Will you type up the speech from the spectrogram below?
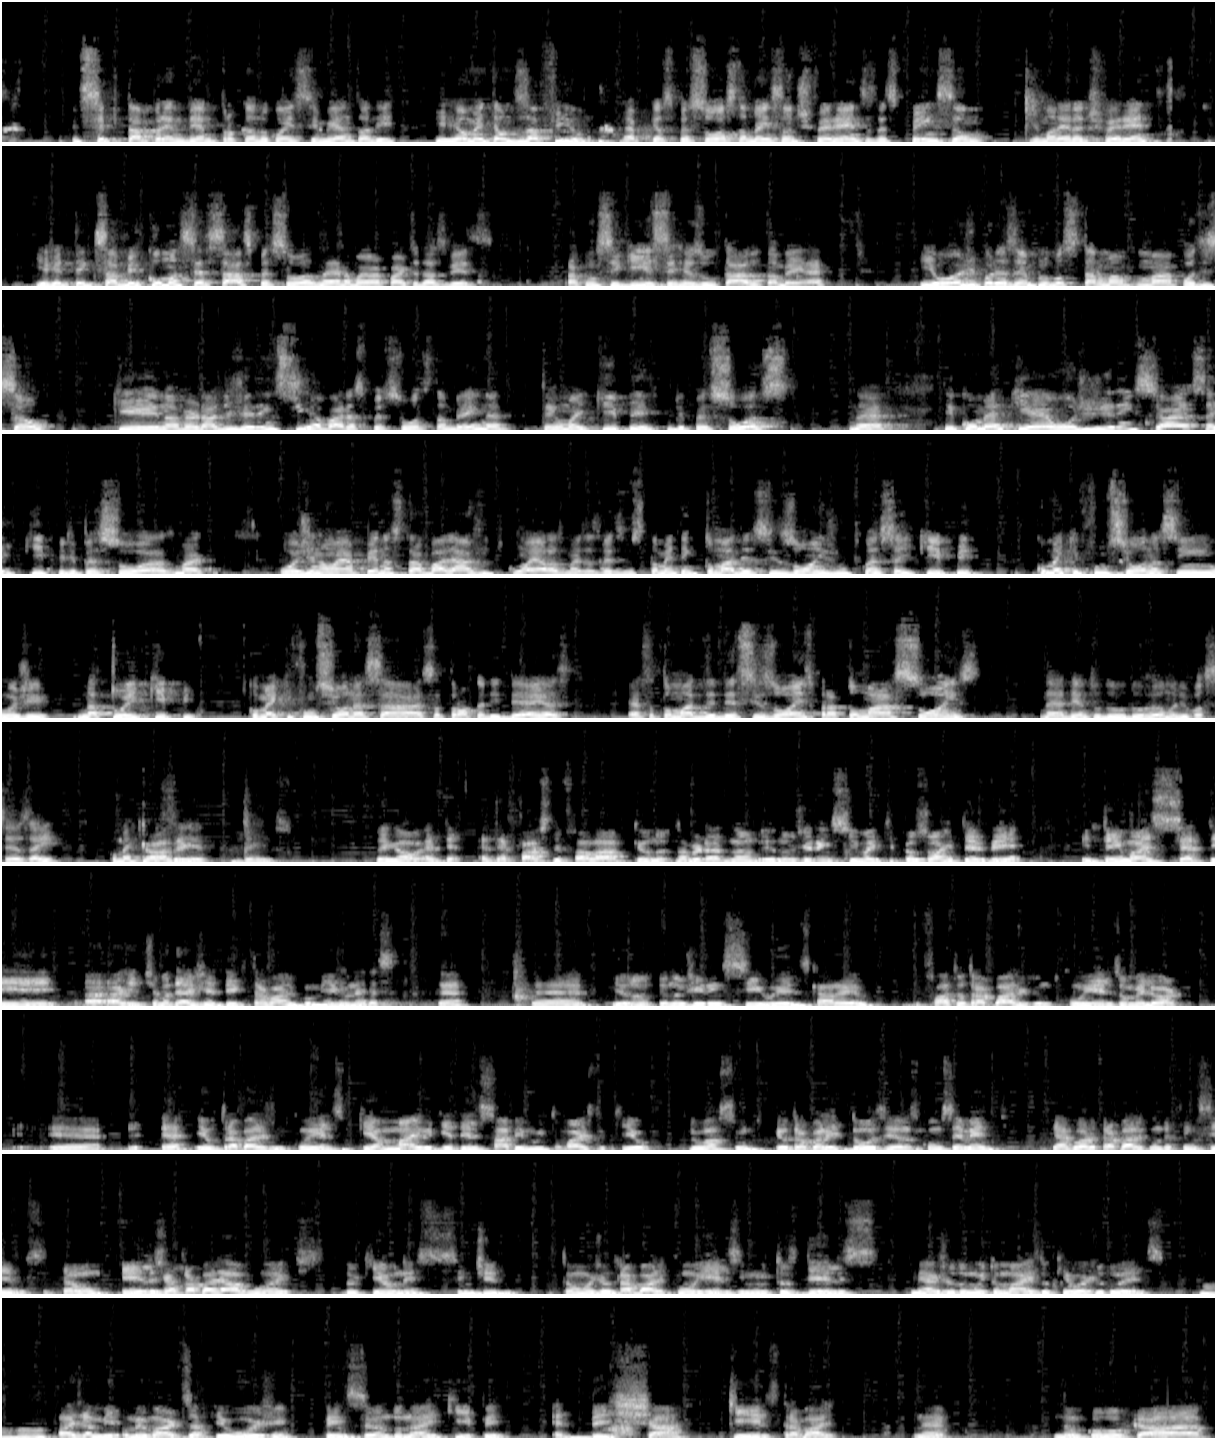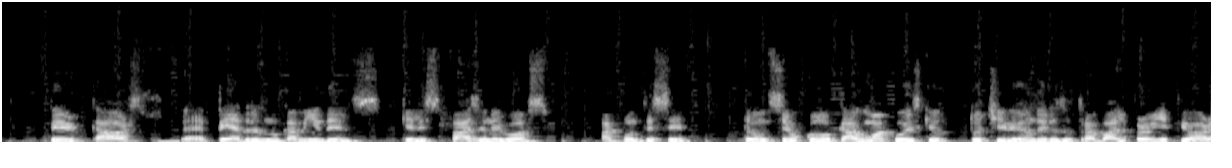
a gente sempre está aprendendo, trocando conhecimento ali, e realmente é um desafio, né? Porque as pessoas também são diferentes, às vezes pensam de maneira diferente, e a gente tem que saber como acessar as pessoas, né? Na maior parte das vezes, para conseguir esse resultado também, né? E hoje, por exemplo, você está numa posição que, na verdade, gerencia várias pessoas também, né? Tem uma equipe de pessoas, né? E como é que é hoje gerenciar essa equipe de pessoas, Marco? Hoje não é apenas trabalhar junto com elas, mas às vezes você também tem que tomar decisões junto com essa equipe. Como é que funciona assim hoje na tua equipe? Como é que funciona essa, essa troca de ideias, essa tomada de decisões para tomar ações né, dentro do, do, ramo de vocês aí? Como é que Cara, você vê isso? Legal, é até, é até fácil de falar, porque eu, na verdade, não, eu não gerencio uma equipe. Eu sou uma RTV e tenho mais sete. A, a gente chama de AGD que trabalha comigo, né? É. É, eu, não, eu não gerencio eles, cara. Eu, de fato, eu trabalho junto com eles, ou melhor, é, é, eu trabalho junto com eles porque a maioria deles sabe muito mais do que eu do assunto. Eu trabalhei 12 anos com semente e agora eu trabalho com defensivos. Então, eles já trabalhavam antes do que eu nesse sentido. Então, hoje eu trabalho com eles e muitos deles me ajudam muito mais do que eu ajudo eles. Uhum. Mas o meu maior desafio hoje, pensando na equipe, é deixar que eles trabalhem né? Não colocar percar é, pedras no caminho deles, que eles fazem o negócio acontecer. Então, se eu colocar alguma coisa que eu tô tirando eles do trabalho, para mim é pior.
